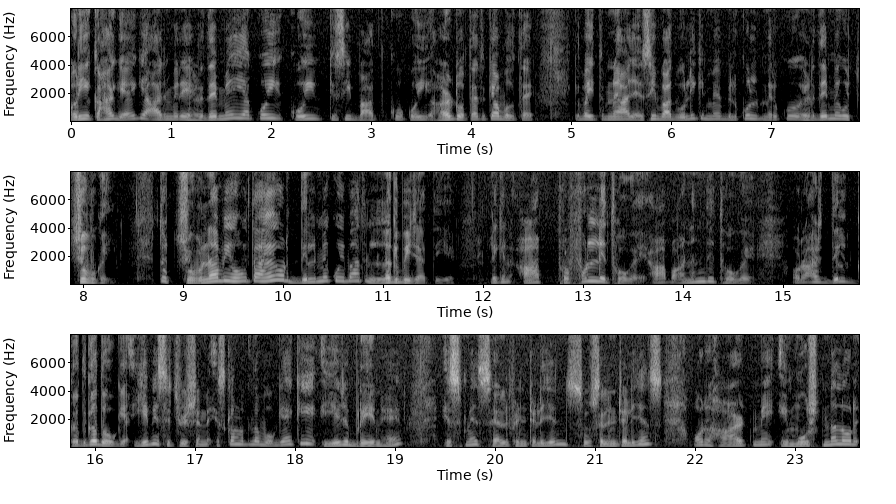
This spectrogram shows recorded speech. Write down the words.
और ये कहा गया है कि आज मेरे हृदय में या कोई कोई किसी बात को कोई हर्ट होता है तो क्या बोलता है कि भाई तुमने आज ऐसी बात बोली कि मैं बिल्कुल, मेरे को हृदय में वो चुभ गई। तो चुभना भी होता है और दिल में कोई बात लग भी जाती है। लेकिन आप प्रफुल्लित हो गए, आप आनंदित हो गए और आज दिल गदगद हो गया, ये भी सिचुएशन है। इसका मतलब हो गया कि ये जो ब्रेन है, इसमें सेल्फ इंटेलिजेंस सोशल इंटेलिजेंस और हार्ट में इमोशनल और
